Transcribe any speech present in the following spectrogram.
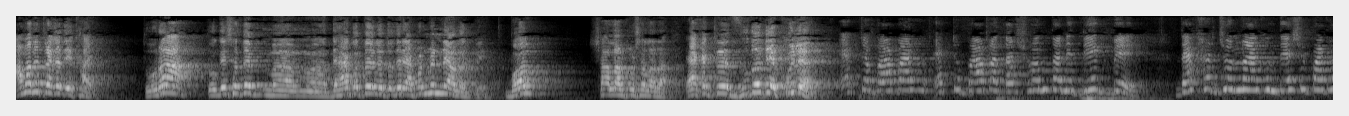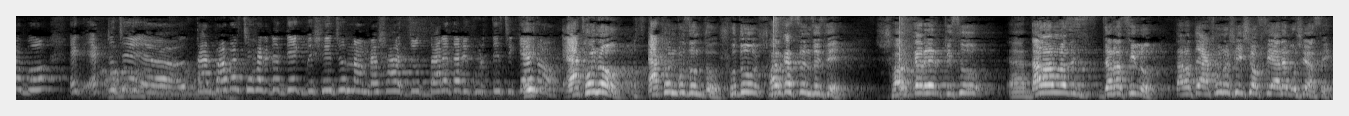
আমাদের টাকা দিয়ে খায়। তোরা তোদের সাথে দেখা করতে হলে তোদের অ্যাপয়েন্টমেন্ট নেওয়া লাগবে। বল শালার পোশালারা। এক একটা জুতো দিয়ে খুলে একটা বাবার একটা বাবা তার সন্তানে দেখবে দেখার জন্য এখন দেশে পাঠাবো। এক- একটা যে তার বাবার চেহারাটা দেখবে সেই জন্য আমরা সাহায্য দাঁড়ে দাঁড়ে ঘুরতেছি। কেন? এখনও এখন পর্যন্ত শুধু সরকার চেঞ্জ হয়েছে। সরকারের কিছু দালাল যারা ছিল তারা তো এখনও সেই সব চেয়ারে বসে আছে।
